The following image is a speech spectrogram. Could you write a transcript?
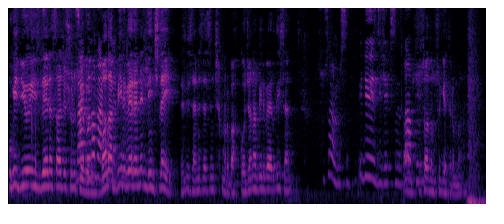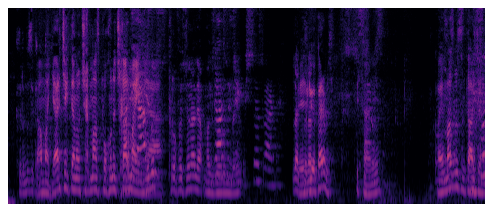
Bu videoyu izleyene sadece şunu Ver söylüyorum. bana, ver Bana bir vereni linçleyin. Ezgi senin sesin çıkmıyor. Bak kocana bir verdiysen. Susar mısın? Videoyu izleyeceksiniz. ne Tamam yapayım? susadım su getirin bana. Kırmızı Ama gerçekten o çıkmaz pokunu çıkarmayın Hadi ya. ya. Profesyonel yapmak Güzel zorundayım. söyleyecekmiş. Söz verdi. Ezgi öper misin? Bir saniye. Kaymaz mısın tarçın?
